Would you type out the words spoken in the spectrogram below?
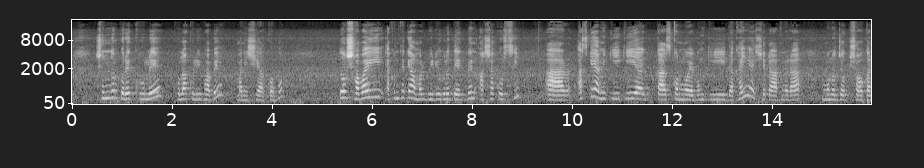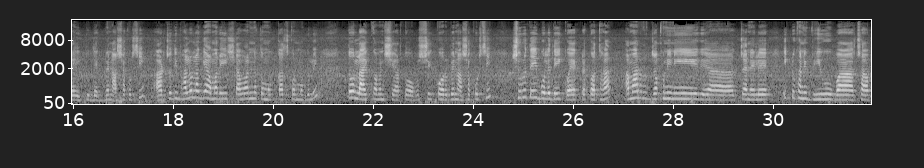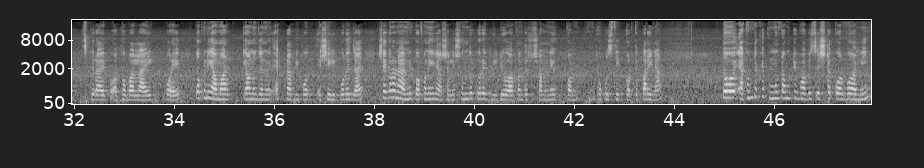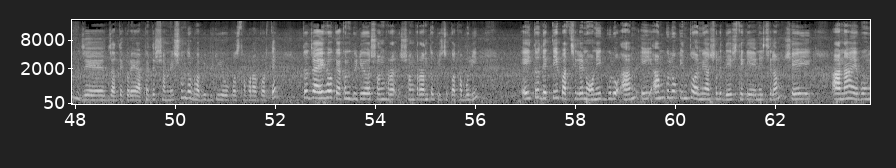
সুন্দর করে খুলে, খোলাখুলিভাবে মানে শেয়ার করব। তো সবাই এখন থেকে আমার ভিডিওগুলো দেখবেন, আশা করছি। আর আজকে আমি কি কি কাজকর্ম এবং কি দেখাই, সেটা আপনারা মনোযোগ সহকারে একটু দেখবেন, আশা করছি। আর যদি ভালো লাগে আমার এই সামান্যতম কাজকর্মগুলি, তো লাইক, কমেন্ট, শেয়ার তো অবশ্যই করবেন, আশা করছি। শুরুতেই বলে দেই কয়েকটা কথা। আমার যখনই চ্যানেলে একটুখানি ভিউ বা সাবস্ক্রাইব অথবা লাইক পড়ে, তখনই আমার কেন যেন একটা বিপদ এসেই পড়ে যায়। সে কারণে আমি কখনোই আসলে সুন্দর করে ভিডিও আপনাদের সামনে কম উপস্থিত করতে পারি না। তো এখন থেকে মোটামুটিভাবে চেষ্টা করব আমি যে যাতে করে আপনাদের সামনে সুন্দরভাবে ভিডিও উপস্থাপনা করতে। তো যাই হোক, এখন ভিডিও সংক্রান্ত কিছু কথা বলি। এই তো দেখতেই পাচ্ছিলেন অনেকগুলো আম। এই আমগুলো কিন্তু আমি আসলে দেশ থেকে এনেছিলাম। সেই আনা এবং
